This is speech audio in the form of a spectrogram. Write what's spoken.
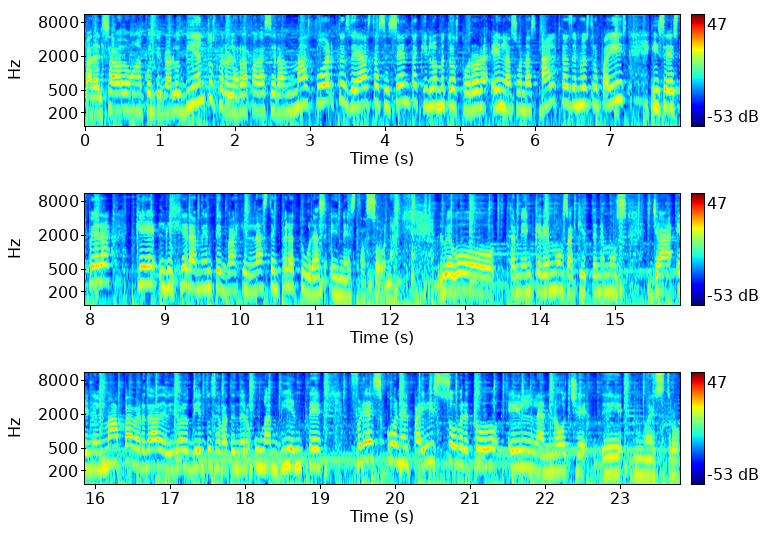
Para el sábado van a continuar los vientos, pero las ráfagas serán más fuertes de hasta 60 kilómetros por hora en las zonas altas de nuestro país y se espera que ligeramente bajen las temperaturas en esta zona. Luego también queremos, aquí tenemos ya en el mapa, ¿verdad? Debido a los vientos se va a tener un ambiente fresco en el país, sobre todo en la noche de nuestro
